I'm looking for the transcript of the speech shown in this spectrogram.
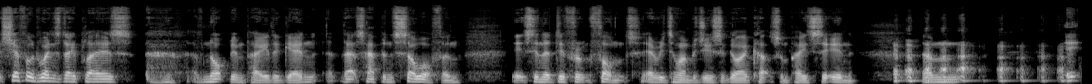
Sheffield Wednesday players have not been paid again. That's happened so often it's in a different font every time producer guy cuts and pastes it in. Um, it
